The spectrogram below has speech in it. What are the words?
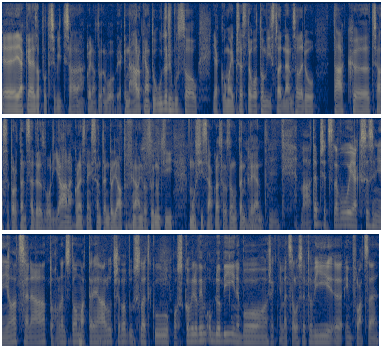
eh, jaké zapotřebí třeba náklady na tu, nebo jaké nároky na tu údržbu jsou, jakou mají představu o tom výsledném vzhledu, tak eh, třeba se pro ten sedr zvolí. Já nakonec nejsem ten, kdo dělá to finální rozhodnutí, musí se nakonec rozhodnout ten klient. Hmm. hmm. Máte představu, jak se změnila cena tohle z toho materiálu třeba v důsledku post-covidovým období nebo řekněme celosvětový e, inflace?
